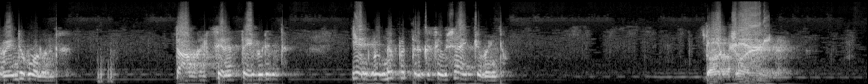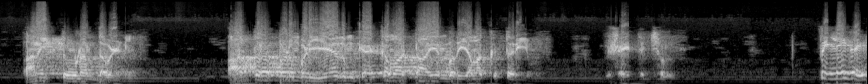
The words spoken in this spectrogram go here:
வேண்டுகோள் ஒன்று தாங்கள் சிரத்தை விடுத்து என் விண்ணப்பத்திற்கு செவிசாய்க்க வேண்டும். தாட்சாயணி அனைத்து உணர்ந்தவள் நீ. ஆத்திரப்படும்படி ஏதும் கேட்க மாட்டா என்பது எமக்கு தெரியும். விஷயத்தை சொல். பிள்ளைகள்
